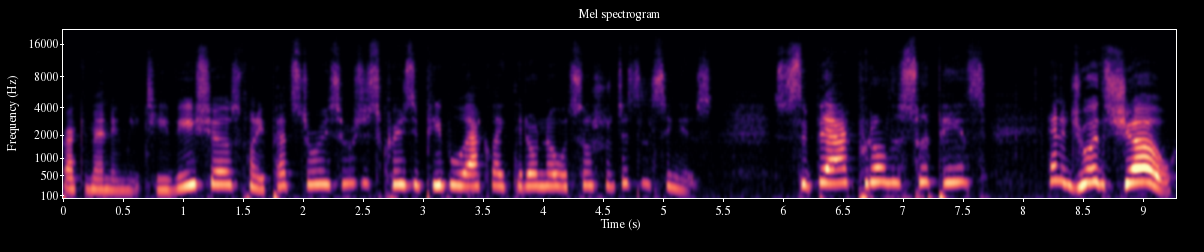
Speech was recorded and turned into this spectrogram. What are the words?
recommending me TV shows, funny pet stories, or just crazy people who act like they don't know what social distancing is. So sit back, put on the sweatpants, and enjoy the show.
